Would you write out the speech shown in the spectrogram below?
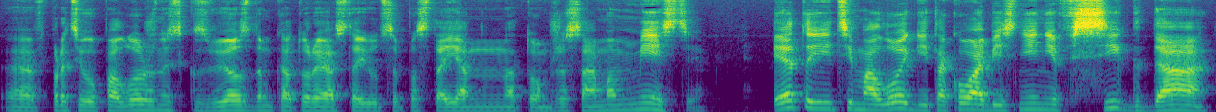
э, в противоположность к звездам, которые остаются постоянно на том же самом месте – этой этимологии, такого объяснения всегда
